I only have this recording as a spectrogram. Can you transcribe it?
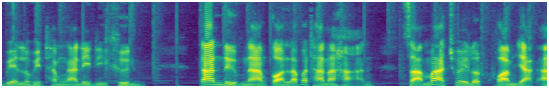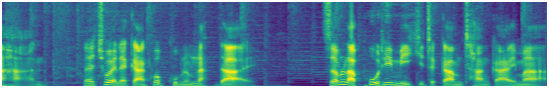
เวียนโลหิตทำงานได้ดีขึ้น การดื่มน้ำก่อนรับประทานอาหาร สามารถช่วยลดความอยากอาหาร และช่วยในการควบคุมน้ำหนักได้ สำหรับผู้ที่มีกิจกรรมทางกายมาก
